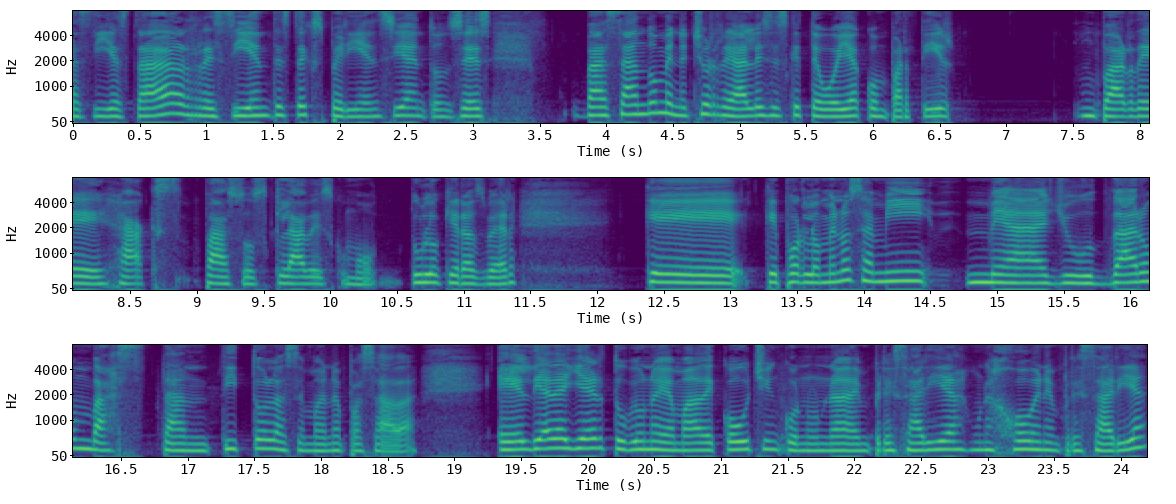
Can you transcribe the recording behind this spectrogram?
Así está reciente esta experiencia, entonces, basándome en hechos reales es que te voy a compartir un par de hacks, pasos, claves, como tú lo quieras ver, que, que por lo menos a mí me ayudaron bastantito la semana pasada. El día de ayer tuve una llamada de coaching con una empresaria, una joven empresaria,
